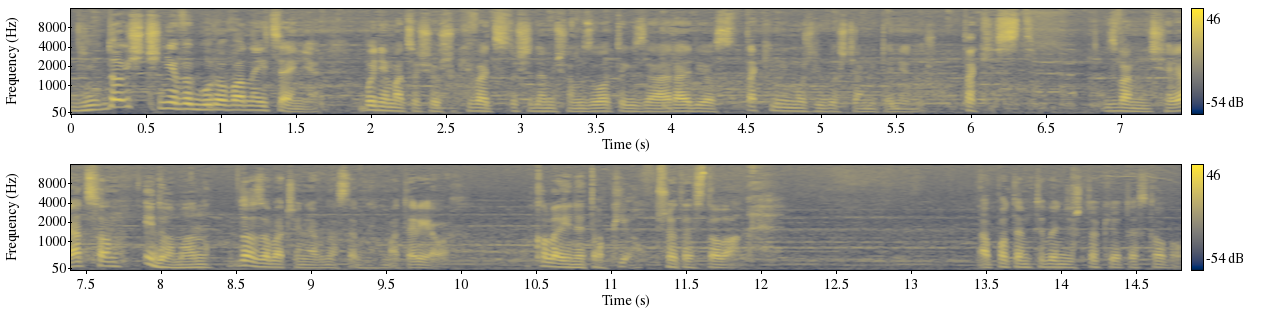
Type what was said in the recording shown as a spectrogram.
w dość niewygórowanej cenie, bo nie ma co się oszukiwać, 170 zł za radio z takimi możliwościami to niedużo. Tak jest. Z Wami dzisiaj Jadson, I Doman. do zobaczenia w następnych materiałach. Kolejny Tokio, przetestowane. A potem Ty będziesz Tokio testował.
